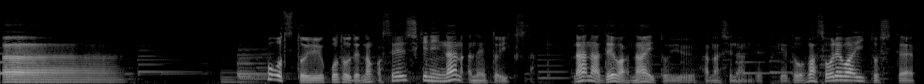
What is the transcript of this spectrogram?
スポーツということで、なんか正式に7ねといくつだっけ ?7 ではないという話なんですけど、まあそれはいいとして、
